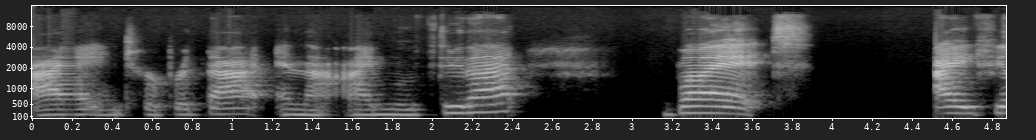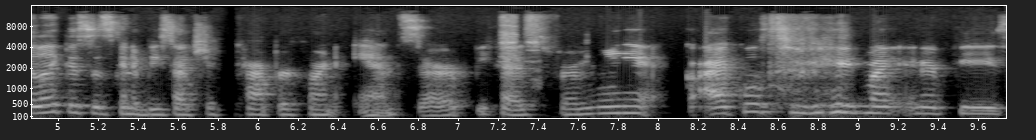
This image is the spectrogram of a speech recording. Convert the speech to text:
I interpret that and that I move through that. But I feel like this is going to be such a Capricorn answer because for me, I cultivate my inner peace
